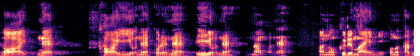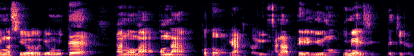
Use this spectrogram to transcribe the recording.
はい、ね。かわいいよね、これね。いいよね。なんかね。あの、来る前にこの旅のしおりを見て、あの、まあ、こんなことをやるといいかなっていうのをイメージできる。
